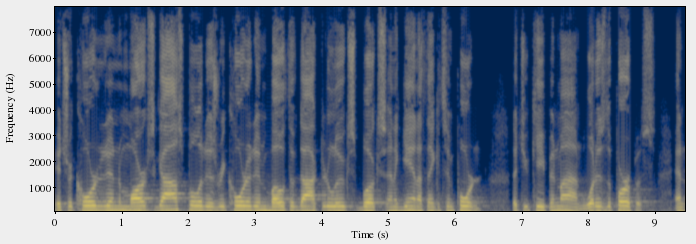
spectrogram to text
It's recorded in the Mark's gospel. It is recorded in both of Dr. Luke's books. And again, I think it's important that you keep in mind what is the purpose? An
